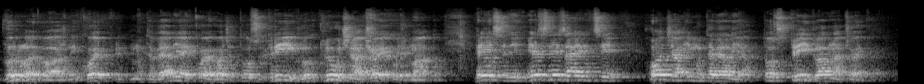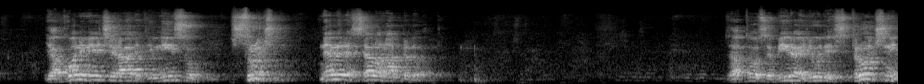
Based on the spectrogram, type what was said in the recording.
Vrlo je važno i je motiverija i ko je hođa. To su tri ključna čovjeka u džematu. Predsjednik mjesne zajednice, hođa i motiverija. To su tri glavna čovjeka. I ako oni neće raditi ili nisu stručni, ne mere selo napredovati. Zato se biraju ljudi stručni,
